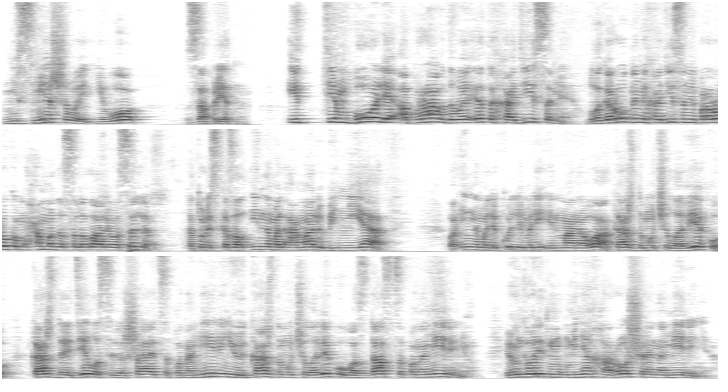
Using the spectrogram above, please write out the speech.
не смешивай его с запретным. И тем более оправдывая это хадисами, благородными хадисами пророка Мухаммада, саллаллаху который сказал «Иннамаль амалю бинният». Каждому человеку, каждое дело совершается по намерению, и каждому человеку воздастся по намерению. И он говорит, у меня хорошее намерение.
